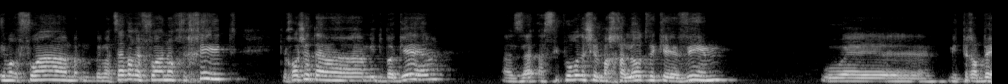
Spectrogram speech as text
עם הרפואה, במצב הרפואה הנוכחית, ככל שאתה מתבגר, אז הסיפור הזה של מחלות וכאבים, הוא uh, מתרבה.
